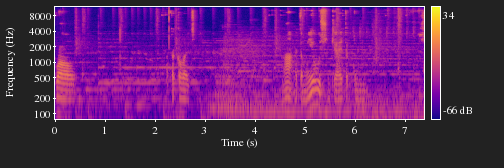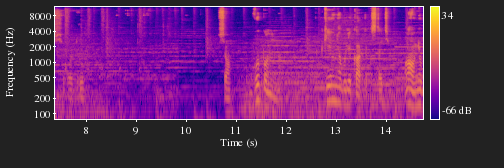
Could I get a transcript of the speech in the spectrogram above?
вау. Атаковать. А это мои лучники а это кто всего друг. Все выполнено. Какие у него были карты кстати? А у него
